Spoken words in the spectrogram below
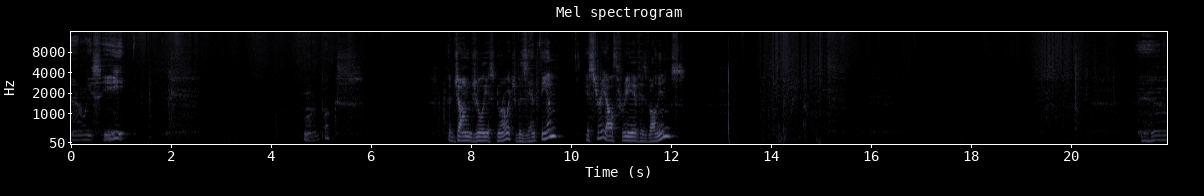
Now we see more books. The John Julius Norwich Byzantium history, all three of his volumes. And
